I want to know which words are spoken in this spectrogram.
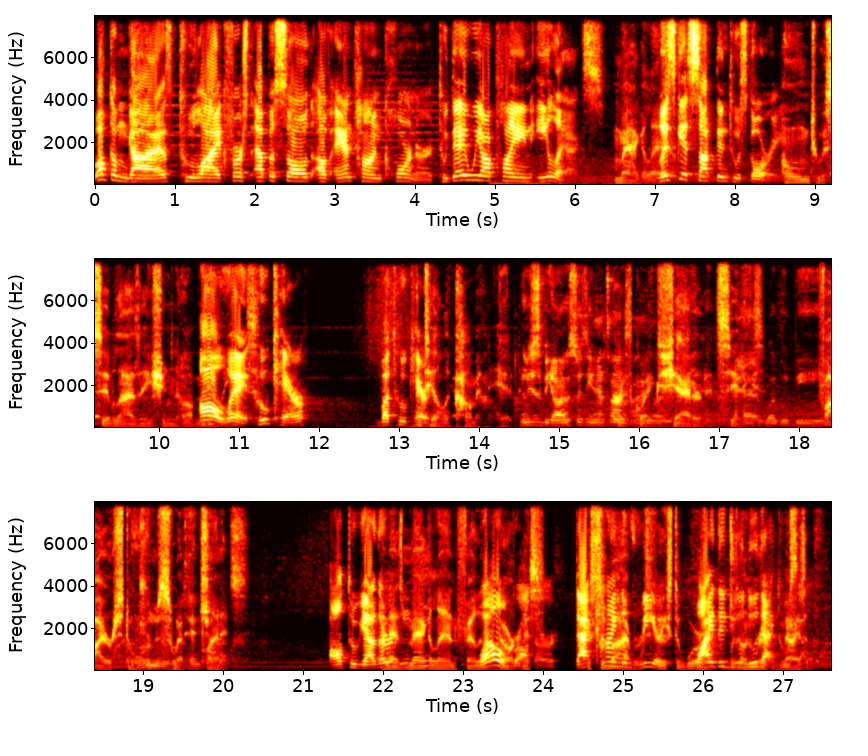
Welcome guys to like first episode of Anton Corner. Today we are playing Elex. Magalan. Let's get sucked into a story. home to a civilization of Oh millions wait, who care? But who cares? until a comet hit. Let me just be honest with you, Anton. Earthquakes like, shattered its cities. What would be Firestorms swept the 10 planet. shots. And All together? as mm-hmm. Magalan fell into Well, darkness, brother, that's kind of survivors weird. faced a world Why that did was you do that to yourself?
